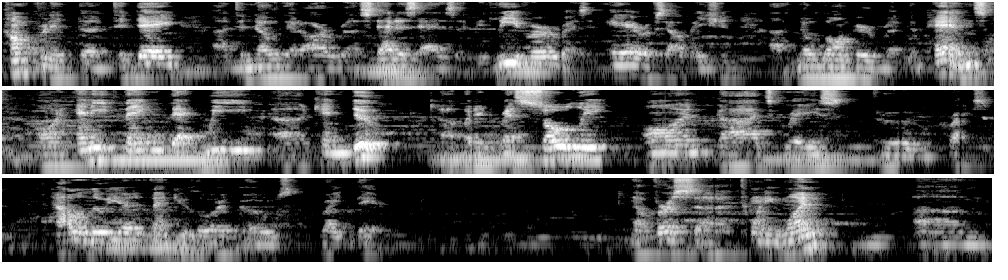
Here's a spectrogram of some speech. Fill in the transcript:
comforted today to know that our status as a believer, as an heir of salvation, no longer depends on anything that we can do, but it rests solely on God's grace through Christ. Hallelujah. Thank you, Lord, goes right there. Now, verse uh, 21, um,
